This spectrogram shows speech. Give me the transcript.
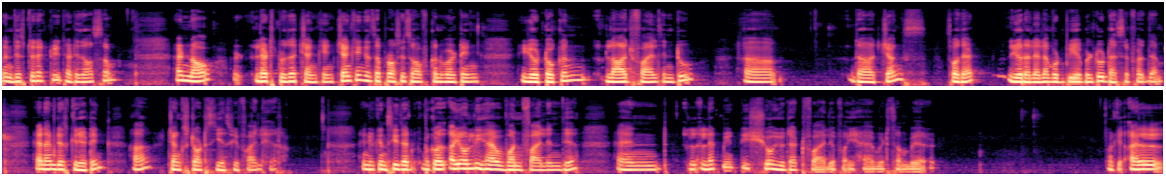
in this directory. That is awesome. And now let's do the chunking. Chunking is the process of converting your token large files into uh, the chunks so that your LLM would be able to decipher them and I'm just creating a chunks.csv file here and you can see that because I only have one file in there. And let me show you that file if I have it somewhere. Okay I'll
